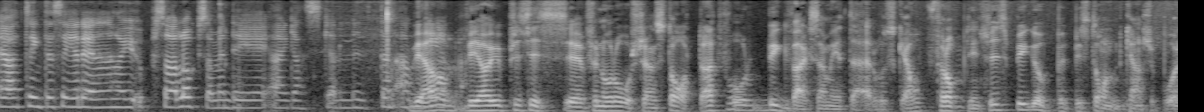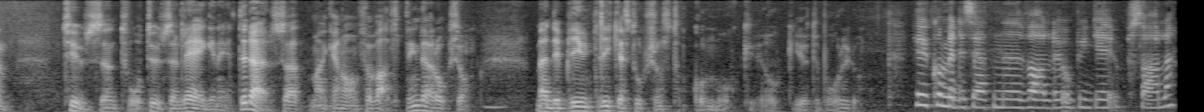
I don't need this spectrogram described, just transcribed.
Jag tänkte säga det, den har ju Uppsala också men det är ganska liten andel. Vi har, vi har ju precis eh, för några år sedan startat vår byggverksamhet där och ska förhoppningsvis bygga upp ett bestånd kanske på en 1000-2000 lägenheter där så att man kan ha en förvaltning där också. Mm. Men det blir ju inte lika stort som Stockholm och, och Göteborg då. Hur kommer det sig att ni valde att bygga i Uppsala?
